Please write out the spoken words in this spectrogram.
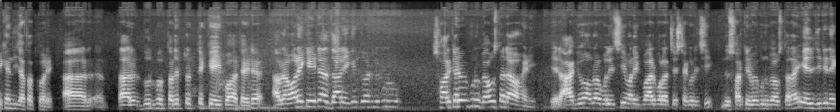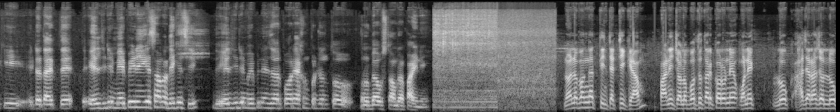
এখান দিয়ে যাতায়াত করে। আর তার দুর্ভোগ তাদের প্রত্যেককে এই পোহাতে এটা আমরা অনেকে এটা জানি, কিন্তু আসলে কোনো সরকারের কোনো ব্যবস্থা নেওয়া হয়নি। এর আগেও আমরা বলেছি, অনেকবার বলার চেষ্টা করেছি, কিন্তু সরকারের কোনো ব্যবস্থা নাই। এলজিডি নাকি এটা দায়িত্বে এলজিডি মেপে নিয়ে গেছে, আমরা দেখেছি। এলজিডি মেপে নিয়ে যাওয়ার পরে এখন পর্যন্ত কোনো ব্যবস্থা আমরা পাইনি। নয়লাভাঙ্গার তিন চারটি গ্রাম, পানি জলবদ্ধতার কারণে অনেক লোক, হাজার হাজার লোক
